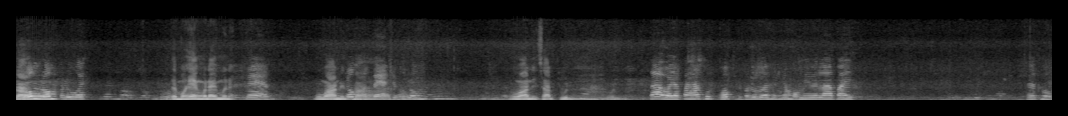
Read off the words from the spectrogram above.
เก่าล้มล้มปะลุงเอ้ยแต่บ่แห้งบ่ได้มื้อนี้แม่นเมื่อวานนี่ล้มตามาแตกอยู่ของลมเมื่อวานนี่สัตว์พุ่นพุ่นตาว่าอยากไปหาคุดกบปะลุงเอ้ยยังบ่มีเวลาไปแท้ทง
